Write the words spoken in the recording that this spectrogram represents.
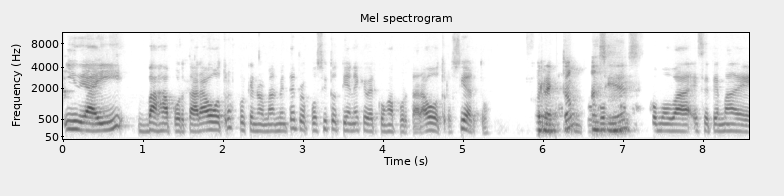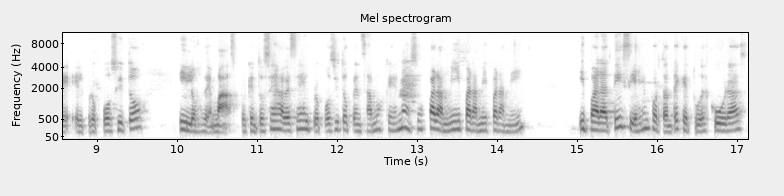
y de ahí vas a aportar a otros, porque normalmente el propósito tiene que ver con aportar a otros, ¿cierto? Correcto, así es. ¿Cómo va ese tema del propósito y los demás? Porque entonces a veces el propósito pensamos que no, eso es para mí, para mí, para mí. Y para ti sí es importante que tú descubras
